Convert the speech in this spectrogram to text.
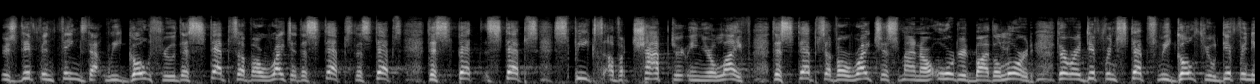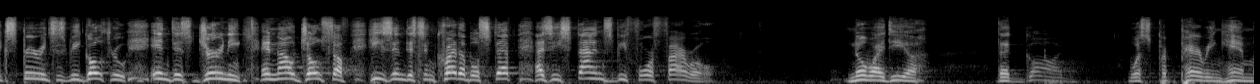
there's different things that we go through. The steps of a righteous, the steps, the steps, the spe- steps speaks of a chapter in your life. The steps of a righteous man are ordered by the Lord. There are different steps we go through, different experiences we go through in this journey. And now Joseph Joseph, he's in this incredible step as he stands before Pharaoh. No idea that God was preparing him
